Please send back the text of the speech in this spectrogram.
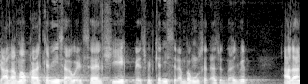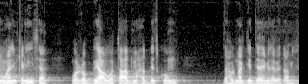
على موقع الكنيسة أو إرسال شيك باسم الكنيسة الأنبا موسى الأسد بعجبل على عنوان الكنيسة والرب يعوض تعب محبتكم. له المجد الدائم الأبد. آمين.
